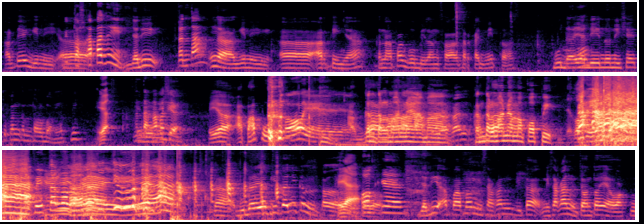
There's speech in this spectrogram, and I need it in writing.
Artinya gini. Mitos eh, apa nih? Jadi Tentang? enggak gini, eh, artinya kenapa gue bilang soal terkait mitos? Budaya di Indonesia itu kan kental banget nih. Ya. Tentang apa Indonesia. nih? Iya, apa pun. Oh iya iya iya. iya. Agama, Kental mana sama ya kan? kental mana sama kopi? Kopi. Peter mau Iya, iya. Nah, budaya kita ini kental. Iya. gitu loh. Oke. Jadi apa-apa misalkan kita, misalkan contoh ya waktu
